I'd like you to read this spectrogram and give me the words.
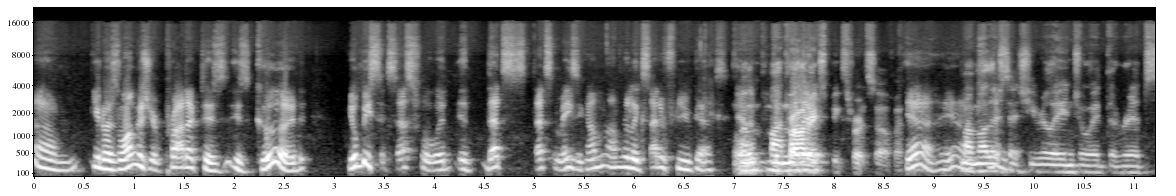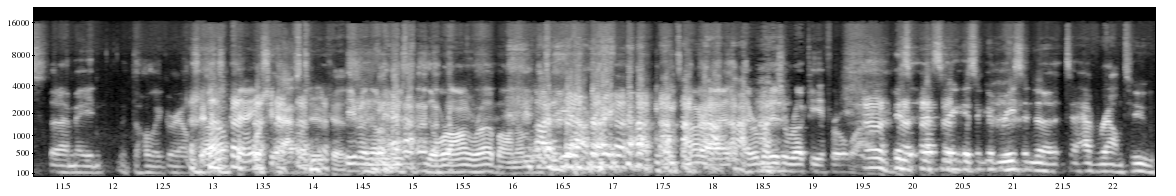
um, you know as long as your product is is good you'll be successful. It, it that's that's amazing. I'm I'm really excited for you guys. Yeah, Um, the, my the mother- product speaks for itself. I think. Yeah, yeah. My mother absolutely. said she really enjoyed the ribs that I made with the Holy Grail. Okay. Well, she has to because Even though you used the wrong rub on them. Uh, yeah, right. That's all right. Everybody's a rookie for a while. Uh, it's, that's a, it's a good reason to, to have round two.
